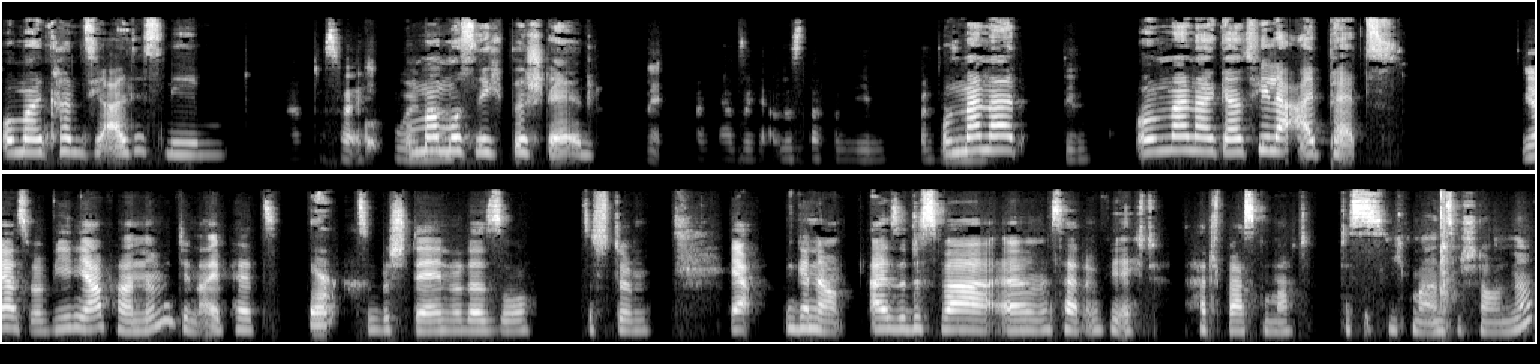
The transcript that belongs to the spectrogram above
Und man kann sich alles nehmen. Das war echt cool. Und man ne? muss nicht bestellen. Kann sich alles davon nehmen. Und man hat, Ding. und man hat ganz viele iPads. Ja, es war wie in Japan, ne? Mit den iPads. Ja. Zum Bestellen oder so. Das stimmt. Ja, genau. Also das war, ähm, es hat irgendwie echt, hat Spaß gemacht, das sich mal anzuschauen, ne?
